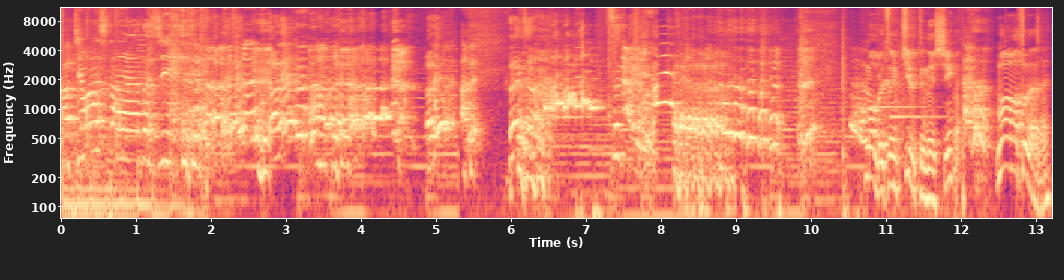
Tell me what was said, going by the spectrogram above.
勝ちましたね私。まあ別に切るってねえし。まあまあそうだよね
